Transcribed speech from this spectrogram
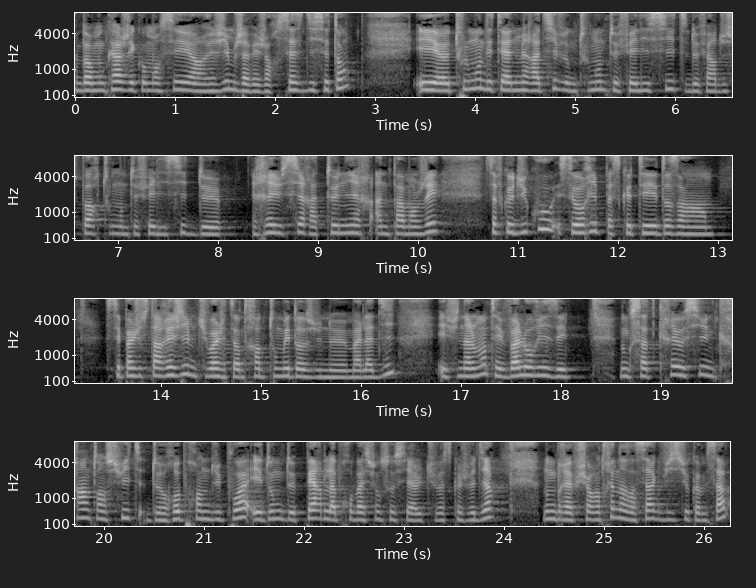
Dans mon cas, j'ai commencé un régime, j'avais genre 16-17 ans. Et euh, tout le monde était admiratif, donc tout le monde te félicite de faire du sport, tout le monde te félicite de réussir à tenir, à ne pas manger. Sauf que du coup, c'est horrible parce que t'es dans un... C'est pas juste un régime, tu vois, j'étais en train de tomber dans une maladie et finalement t'es valorisé. Donc ça te crée aussi une crainte ensuite de reprendre du poids et donc de perdre l'approbation sociale, tu vois ce que je veux dire? Donc bref, je suis rentrée dans un cercle vicieux comme ça.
